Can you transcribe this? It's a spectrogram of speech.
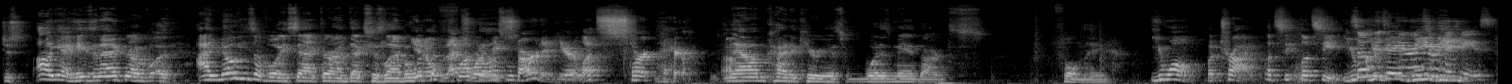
Just oh yeah, he's an actor. Of, I know he's a voice actor on Dexter's Lab, but You what know, the that's fuck where we started here. Let's start there. Now I'm kind of curious. What is Mandark's full name? You won't, but try. Let's see. Let's see. You, So you his gave me parents are the hippies.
